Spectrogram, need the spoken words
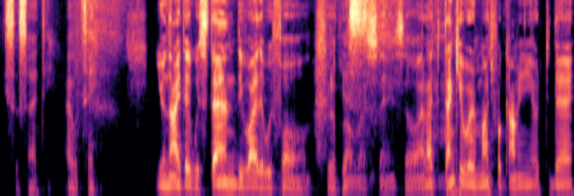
this society i would say United we stand, divided we fall. Yes. So I'd like to thank you very much for coming here today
